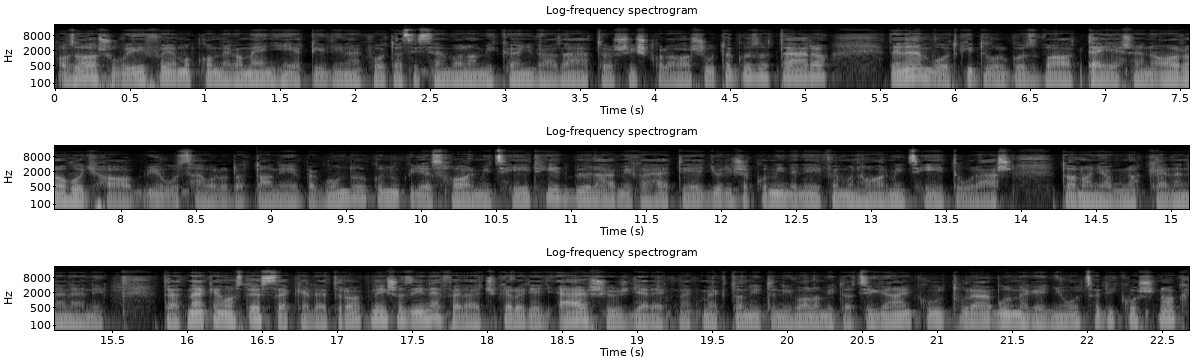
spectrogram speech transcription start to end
az alsó évfolyamokon meg a Menyhért Illinek volt azt hiszem valami könyve az általános iskola alsó tagozatára, de nem volt kidolgozva teljesen arra, hogy ha jól számolod a tanévbe gondolkodunk, ugye ez 37 hétből áll, még a heti egy is, akkor minden évben 37 órás tananyagnak kellene lenni. Tehát nekem azt össze kellett rakni, és azért ne felejtsük el, hogy egy elsős gyereknek megtanítani valamit a cigány kultúrából, meg egy nyolcadikosnak,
